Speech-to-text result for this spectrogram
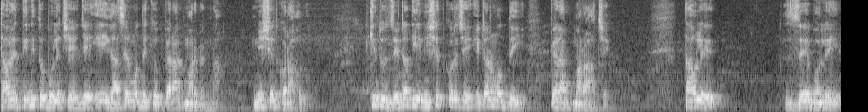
তাহলে তিনি তো বলেছে যে এই গাছের মধ্যে কেউ প্যারাক মারবেন না। নিষেধ করা হলো। কিন্তু যেটা দিয়ে নিষেধ করেছে, এটার মধ্যেই প্যারাক মারা আছে। তাহলে যে বলে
